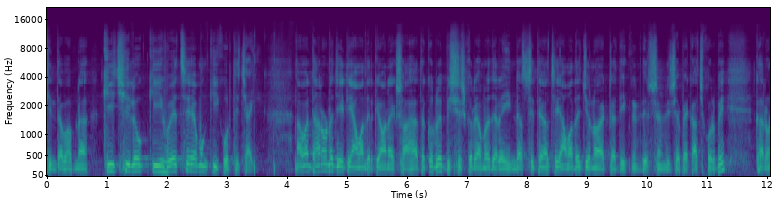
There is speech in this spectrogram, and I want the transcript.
চিন্তাভাবনা কি ছিল, কি হয়েছে এবং কি করতে চাই? আমার ধারণা যে এটি আমাদেরকে অনেক সহায়তা করবে, বিশেষ করে আমরা যারা ইন্ডাস্ট্রিতে আছি, আমাদের জন্য একটা দিক নির্দেশন হিসেবে কাজ করবে। কারণ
